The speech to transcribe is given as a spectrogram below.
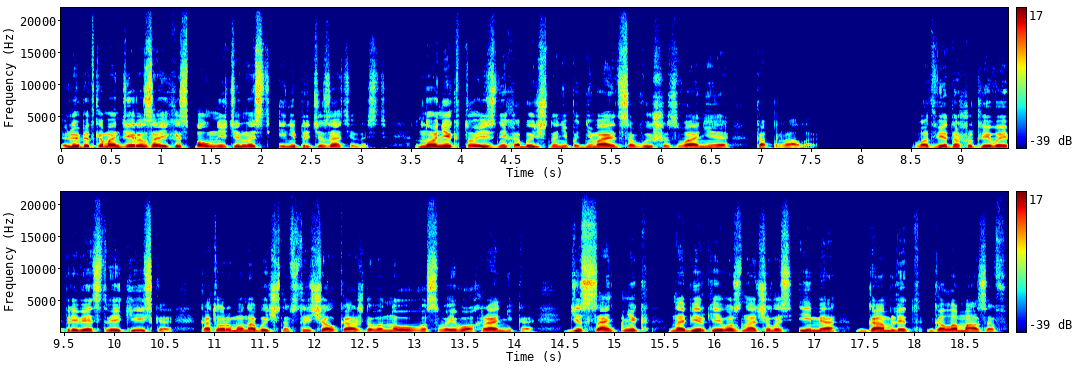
любят командиры за их исполнительность и непритязательность, но никто из них обычно не поднимается выше звания капрала. В ответ на шутливое приветствие Кийска, которым он обычно встречал каждого нового своего охранника, десантник, на бирке его значилось имя Гамлет Голомазов,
